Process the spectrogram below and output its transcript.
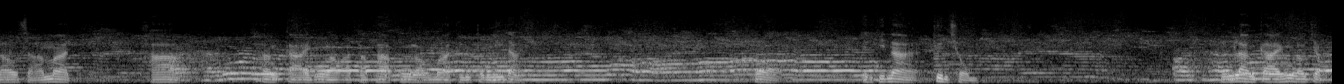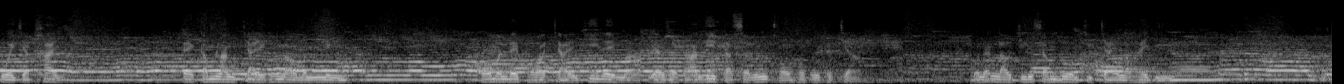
เราสามารถพาร่างกายของเราอัตภาพของเรามาถึงตรงนี้ได้ ก็เป็นที่น่าชื่นชม ถึงร่างกายของเราจะป่วยจะไข้ แต่กำลังใจของเรามันมี เพราะมันได้พอใจที่ได้มาอย่างสถานที่ตรัสรู้ของพระพุทธเจ้าเพราะนั้นเราจึงสำรวมจิตใจเราให้ดี ถ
